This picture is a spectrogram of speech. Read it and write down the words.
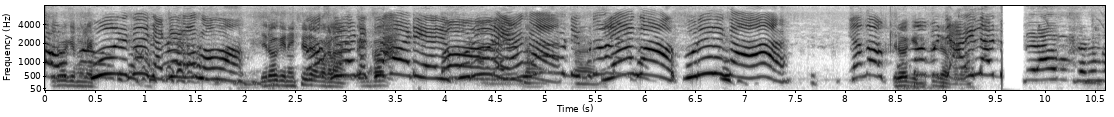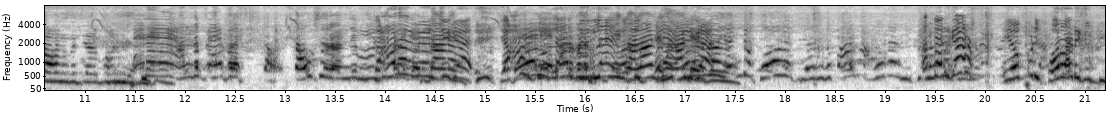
சரி ஓகே மக்களே சரி ஓகே நெக்ஸ்ட் வீடியோ பார்க்கலாம் சரி ஓகே நெக்ஸ்ட் வீடியோ எப்படி போராடி கட்டி?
